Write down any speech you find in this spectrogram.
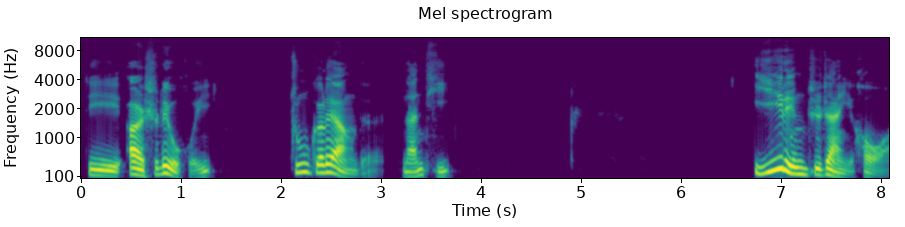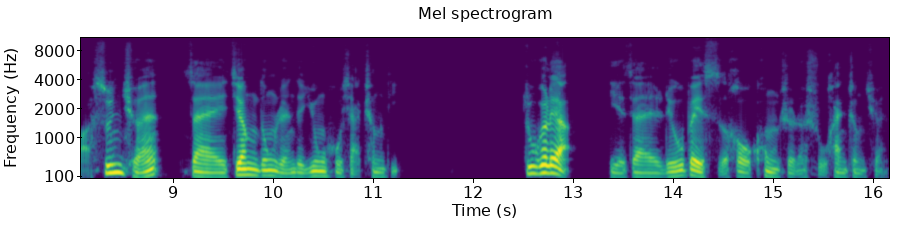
第二十六回，诸葛亮的难题。夷陵之战以后啊，孙权在江东人的拥护下称帝，诸葛亮也在刘备死后控制了蜀汉政权。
